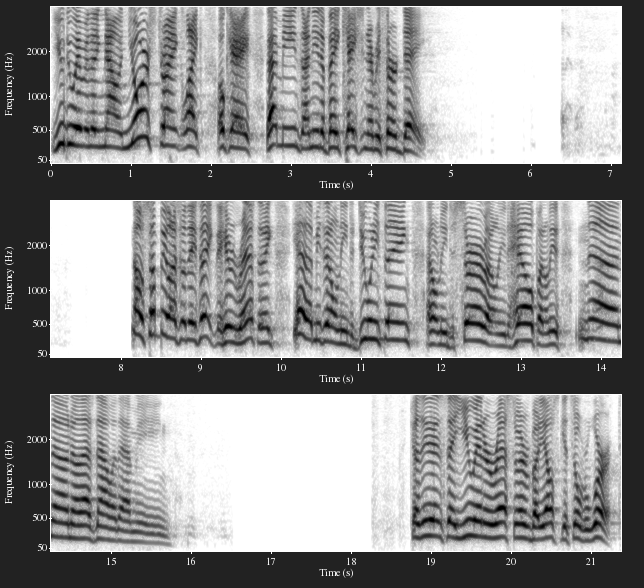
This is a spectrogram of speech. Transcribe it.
you do everything now in your strength, like, okay, that means I need a vacation every third day. No, some people that's what they think. They hear rest, they think, yeah, that means I don't need to do anything, I don't need to serve, I don't need help, I don't need. No, no, no, that's not what that means. Because he didn't say you enter rest so everybody else gets overworked.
